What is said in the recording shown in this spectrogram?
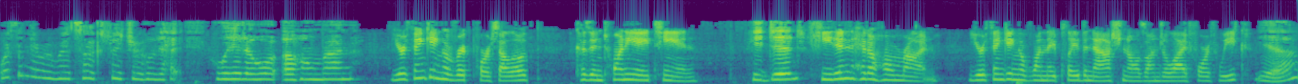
wasn't there a Red Sox pitcher who who hit a, a home run? You're thinking of Rick Porcello because in 2018 He did. he didn't hit a home run. You're thinking of when they played the Nationals on July 4th week. Yeah.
